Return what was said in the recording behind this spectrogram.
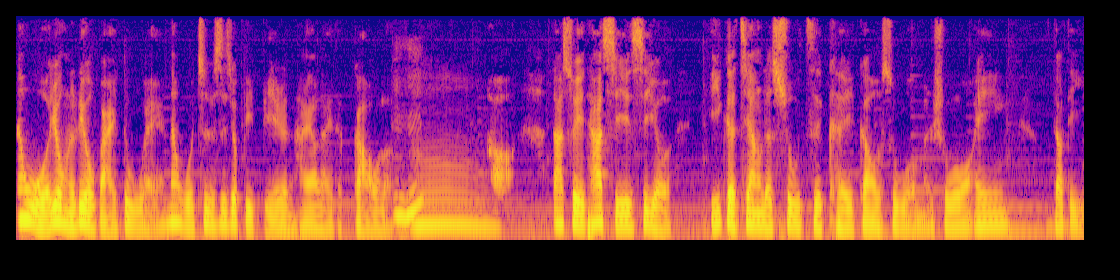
那我用了六百度，哎，那我是不是就比别人还要来得高了？嗯，好，那所以它其实是有一个这样的数字可以告诉我们说，哎，到底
